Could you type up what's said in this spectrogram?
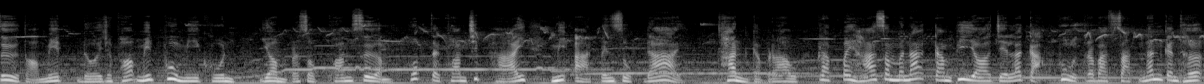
ซื่อต่อมิตร โดยเฉพาะมิตรผู้มีคุณย่อมประสบความเสื่อม พบแต่ความชิบหายมิอาจเป็นสุขได้ ท่านกับเรากลับไปหาสมณกรรมพิยอเจลกะผู้ตรบัดสัตว์นั่นกันเถอะ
